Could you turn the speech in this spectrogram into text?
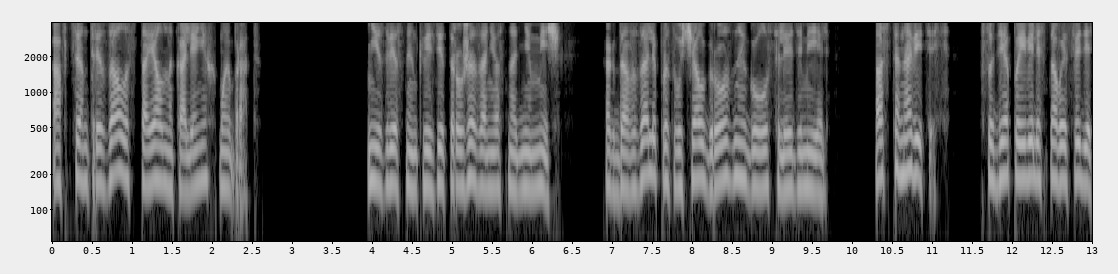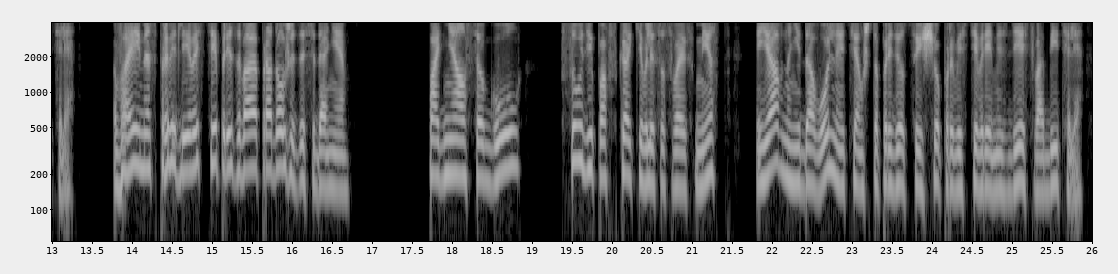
а в центре зала стоял на коленях мой брат. Неизвестный инквизитор уже занес над ним меч, когда в зале прозвучал грозный голос леди Миель. «Остановитесь! В суде появились новые свидетели. Во имя справедливости призываю продолжить заседание». Поднялся гул, судьи повскакивали со своих мест, явно недовольные тем, что придется еще провести время здесь, в обители —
